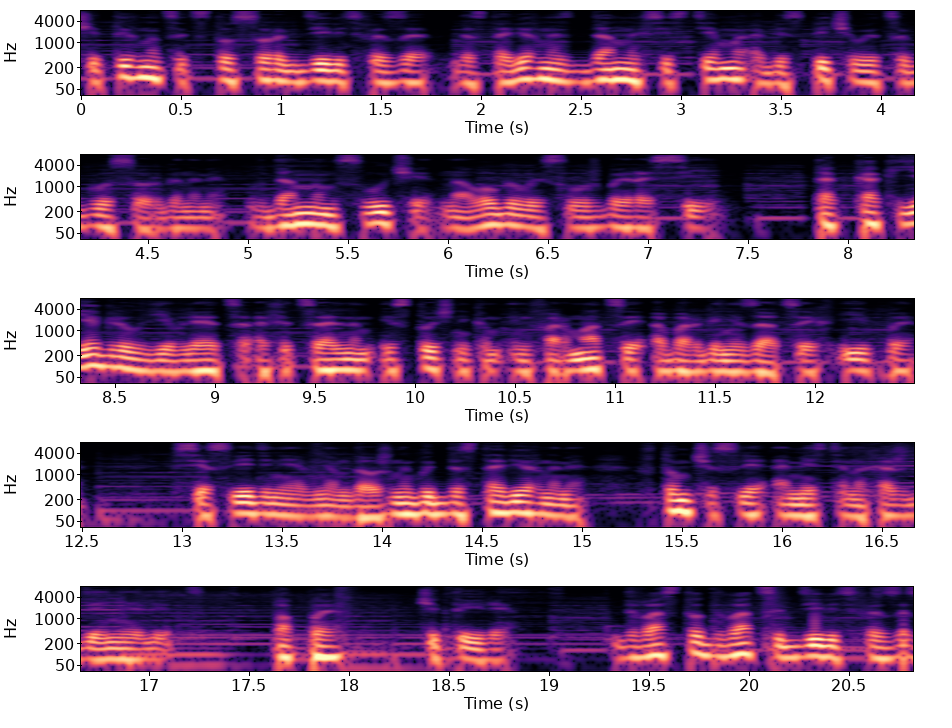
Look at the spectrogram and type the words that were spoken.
14149 ФЗ, достоверность данных системы обеспечивается госорганами, в данном случае налоговой службой России. Так как ЕГРЮЛ является официальным источником информации об организациях и ИП, все сведения в нем должны быть достоверными, в том числе о месте нахождения лиц. ПП 4. 2129 ФЗ,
